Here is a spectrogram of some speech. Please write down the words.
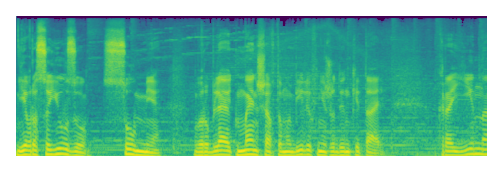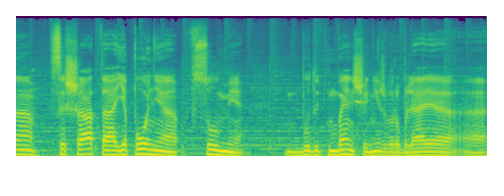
Євросоюзу сумі виробляють менше автомобілів ніж один Китай. Країна США та Японія в сумі будуть менше ніж виробляє е,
